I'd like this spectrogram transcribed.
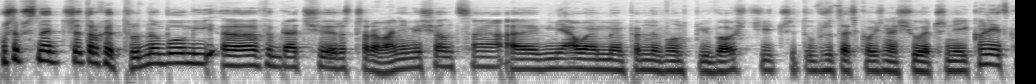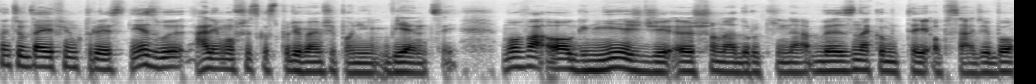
Muszę przyznać, że trochę trudno było mi e, wybrać rozczarowanie miesiąca. E, miałem pewne wątpliwości, czy tu wrzucać kogoś na siłę, czy nie. I koniec końców daje film, który jest niezły, ale mimo wszystko spodziewałem się po nim więcej. Mowa o gnieździe e, Shona Durkina w znakomitej obsadzie, bo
